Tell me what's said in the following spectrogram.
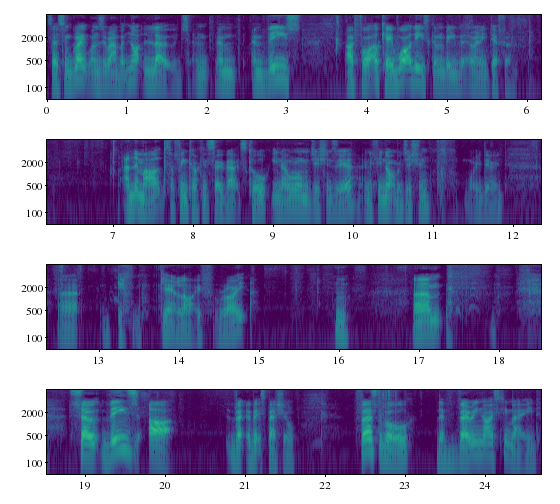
So some great ones around, but not loads. And and and these, I thought, okay, what are these going to be that are any different? And they're marked. I think I can say that. It's cool. You know, we're all magicians here. And if you're not a magician, what are you doing? Uh, get, get a life, right? Hmm. Um, so these are a bit special. First of all, they're very nicely made,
